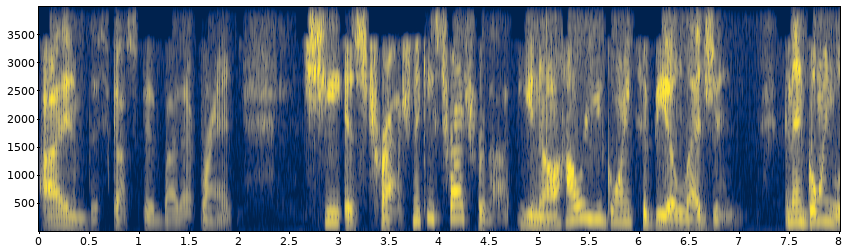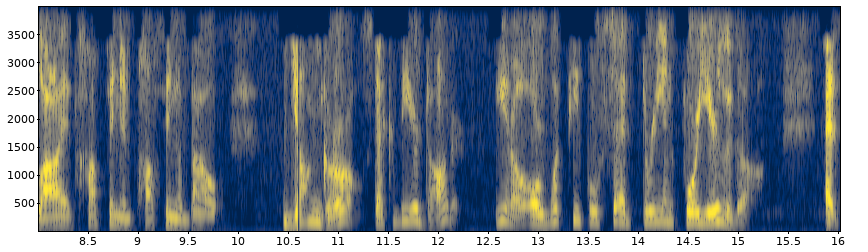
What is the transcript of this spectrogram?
I am disgusted by that brand. She is trash. Nikki's trash for that. You know, how are you going to be a legend and then going live huffing and puffing about young girls that could be your daughter, you know, or what people said three and four years ago. At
